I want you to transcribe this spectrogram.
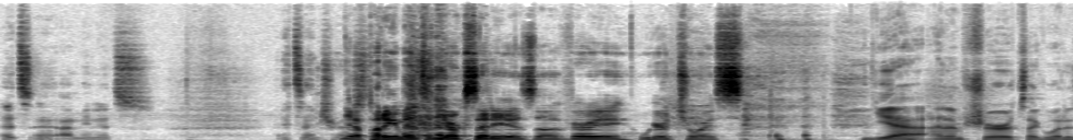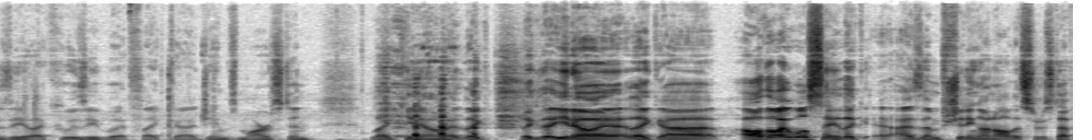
it's. I mean, it's. It's interesting. Yeah, putting him into New York City is a very weird choice. Yeah, and I'm sure it's like, what is he like? Who is he with? Like uh, James Marsden, like you know, like like you know, uh, like. Uh, although I will say, like, as I'm shitting on all this sort of stuff,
